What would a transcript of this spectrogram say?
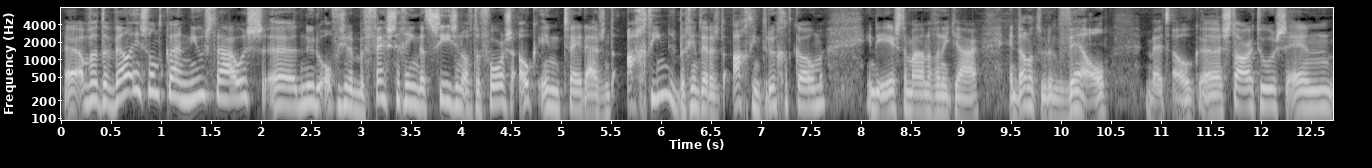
eh, wat er wel in stond qua nieuws trouwens. eh, nu de officiële bevestiging dat Season of the Force ook in 2018... dus begin 2018 terug gaat komen. In de eerste maanden van het jaar. En dan natuurlijk wel met ook eh, Star Tours en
